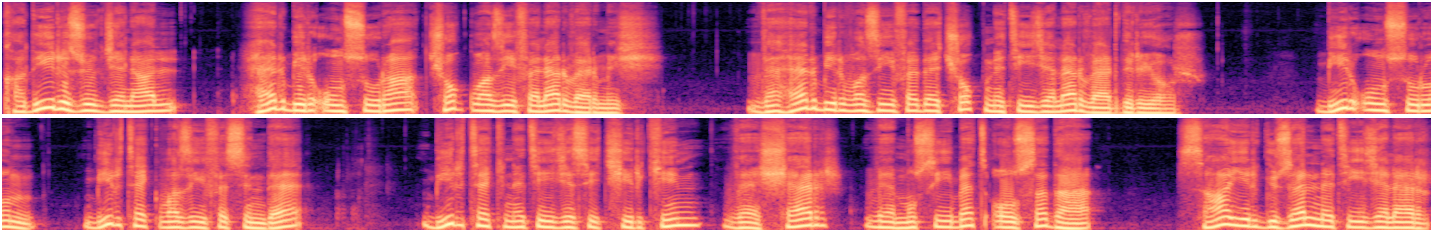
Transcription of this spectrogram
Kadir-i Zülcelal her bir unsura çok vazifeler vermiş ve her bir vazifede çok neticeler verdiriyor. Bir unsurun bir tek vazifesinde bir tek neticesi çirkin ve şer ve musibet olsa da sair güzel neticeler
